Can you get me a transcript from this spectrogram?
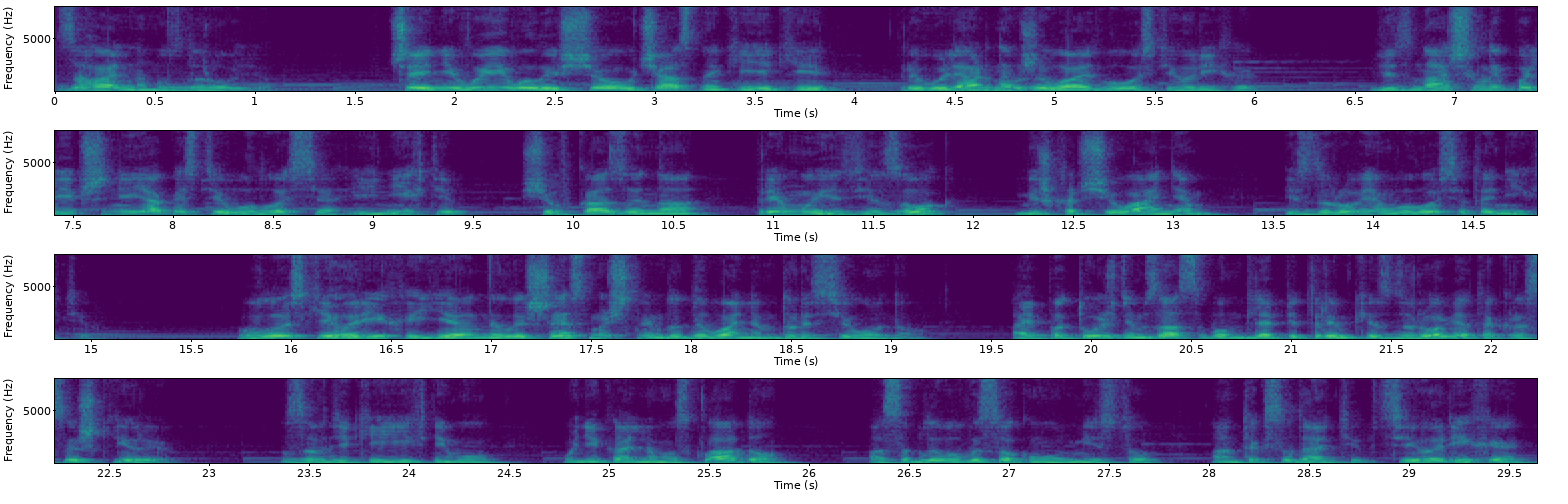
загальному здоров'ю. Вчені виявили, що учасники, які регулярно вживають волоські горіхи, відзначили поліпшення якості волосся і нігтів, що вказує на прямий зв'язок між харчуванням і здоров'ям волосся та нігтів. Волоські горіхи є не лише смачним додаванням до раціону, а й потужним засобом для підтримки здоров'я та краси шкіри. Завдяки їхньому унікальному складу, особливо високому вмісту антиоксидантів, ці горіхи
